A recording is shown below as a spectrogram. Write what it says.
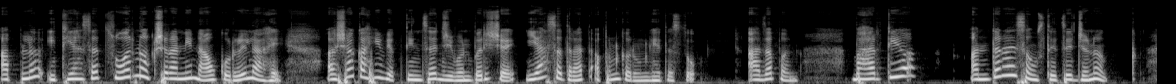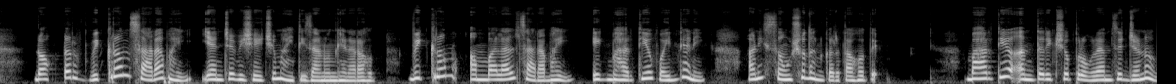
आपलं इतिहासात सुवर्ण अक्षरांनी नाव कोरलेलं आहे अशा काही व्यक्तींचा जीवन परिचय या सत्रात आपण करून घेत असतो. आज आपण भारतीय अंतराळ संस्थेचे जनक डॉक्टर विक्रम साराभाई यांच्याविषयीची माहिती जाणून घेणार आहोत. विक्रम अंबालाल साराभाई एक भारतीय वैज्ञानिक आणि संशोधनकर्ता होते. भारतीय अंतरिक्ष प्रोग्रामचे जनक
